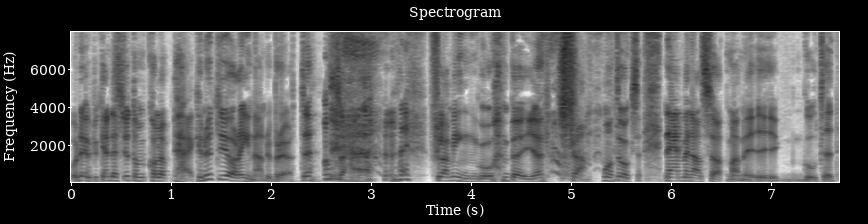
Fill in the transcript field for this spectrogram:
och det, du kan dessutom kolla, det här kan du inte göra innan du bröt det. Så här, flamingoböjen framåt också. Nej men alltså att man är i god tid.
